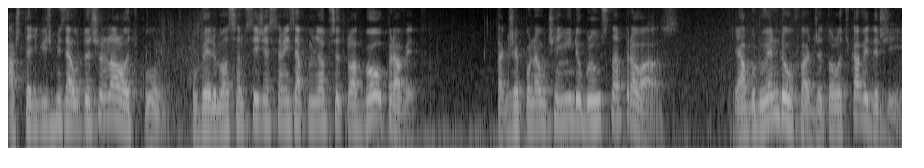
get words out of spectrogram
Až teď, když mi zautočil na loďku, uvědomil jsem si, že jsem ji zapomněl před plavbou opravit. Takže po naučení do budoucna pro vás. Já budu jen doufat, že to loďka vydrží.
